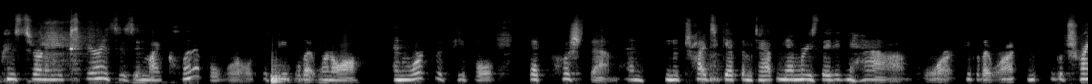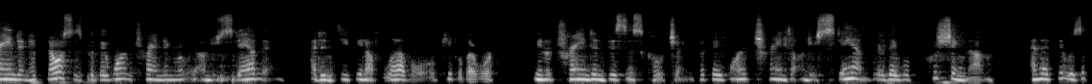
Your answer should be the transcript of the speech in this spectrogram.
concerning experiences in my clinical world with people that went off and worked with people that pushed them and you know tried to get them to have memories they didn't have or people that were were trained in hypnosis but they weren't trained in really understanding at a deep enough level or people that were you know trained in business coaching but they weren't trained to understand where they were pushing them and that there was a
